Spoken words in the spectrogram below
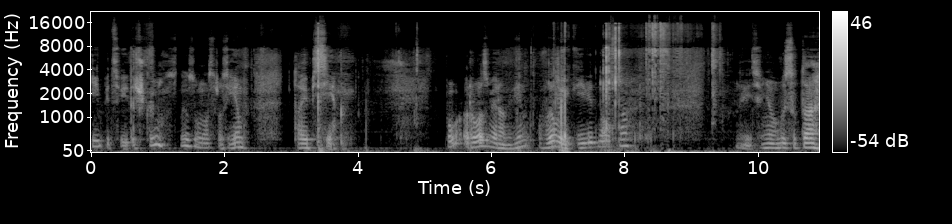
і підсвіточкою. Знизу у нас роз'єм Type-C. По розмірам він великий відносно. Дивіться, у нього висота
